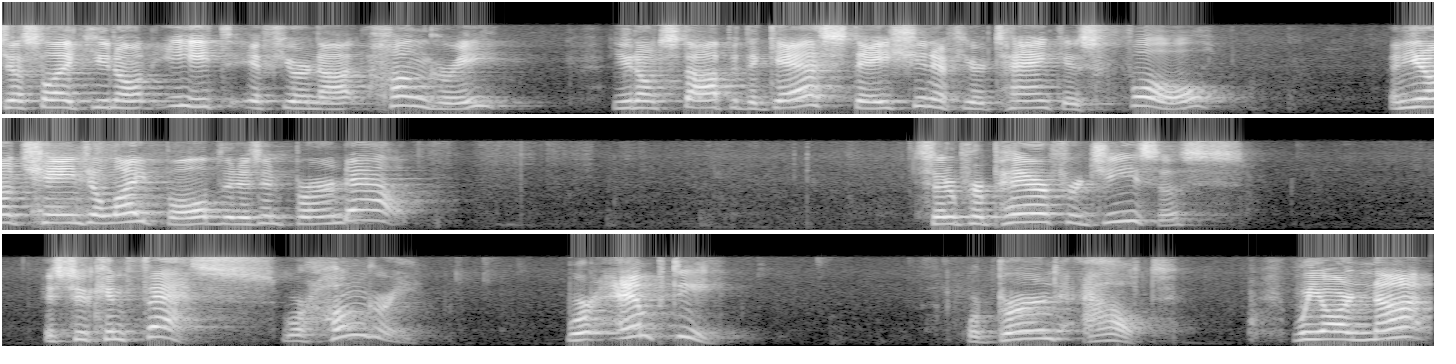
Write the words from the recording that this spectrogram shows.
Just like you don't eat if you're not hungry, you don't stop at the gas station if your tank is full, and you don't change a light bulb that isn't burned out. So, to prepare for Jesus is to confess we're hungry, we're empty, we're burned out. We are not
